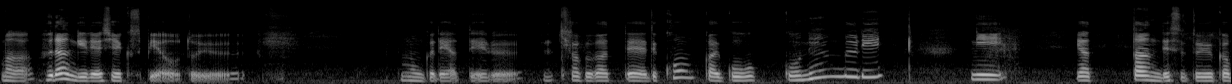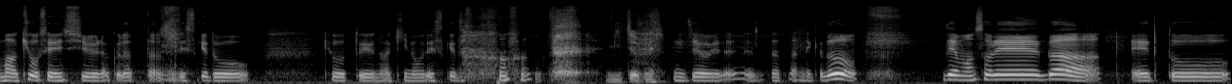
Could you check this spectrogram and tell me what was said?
まあ普段着でシェイクスピアをという文句でやっている企画があってで今回 5, 5年ぶりにやったんですというかまあ今日千秋楽だったんですけど今日というのは昨日ですけど。日曜日ね。日曜日だったんだけどでもそれがえっと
